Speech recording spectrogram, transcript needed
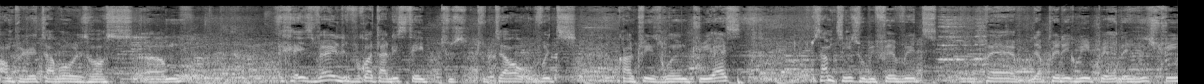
unpredictable results. Um, it's very difficult at this stage to, to tell which country is going through. Yes, some teams will be favorites per their pedigree, per the history,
